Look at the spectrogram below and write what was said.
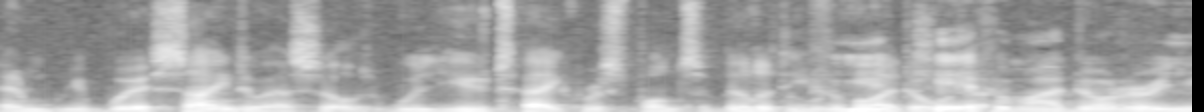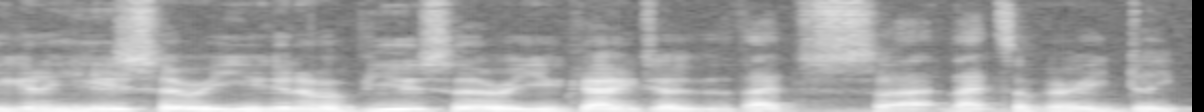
and we- we're saying to ourselves, Will you take responsibility Will for my daughter? Will you care for my daughter? Are you going to Yes. use her? Are you going to abuse her? Are you going to? That's uh, that's a very deep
